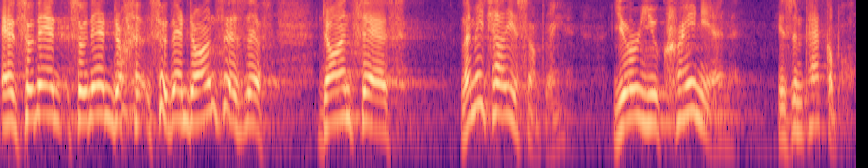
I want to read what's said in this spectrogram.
and so then, so then, so then Don says this. Don says, let me tell you something. Your Ukrainian is impeccable.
